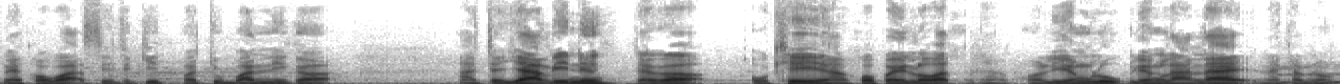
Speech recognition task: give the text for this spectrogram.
ในภาวะเศรษฐกิจปัจจุบันนี้ก็อาจจะยากนิดนึง แต่ก็ โอเคนะพอไปรอดนะฮะพอเลี้ยงลูกเลี้ยงหลานได้นะครับเนาะ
